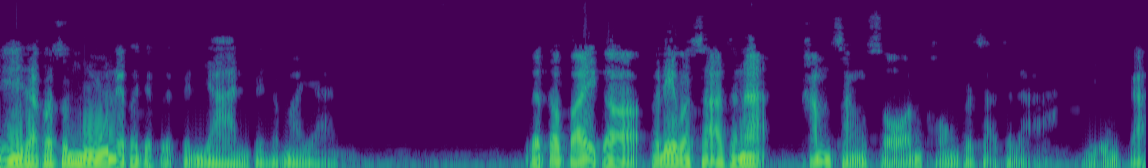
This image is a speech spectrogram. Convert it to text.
ทีนี้ถ้าเขาสมบูรณ์เนี่ยเขาจะเกิดเป็นญาณเป็นสมายานแล้วต่อไปก็เขาเรียกว่าศาสนาคำสั่งสอนของพระศาสดามีองค์เก้า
